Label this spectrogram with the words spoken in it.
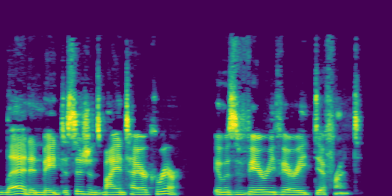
led and made decisions my entire career. It was very, very different.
